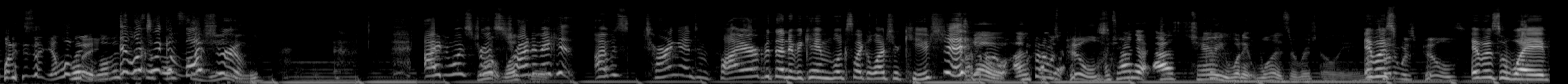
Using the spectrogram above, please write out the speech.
What is that yellow Wait, thing? It looks like a supposed to mushroom. Be? I was just was trying to make it. I was turning it into fire, but then it became looks like electrocution. No, I I'm thought it was pills. I'm trying to ask Cherry what it was originally. It I was- thought it was pills. It was a wave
